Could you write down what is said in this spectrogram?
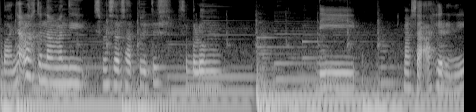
banyaklah kenangan di semester 1 itu sebelum di masa akhir ini.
